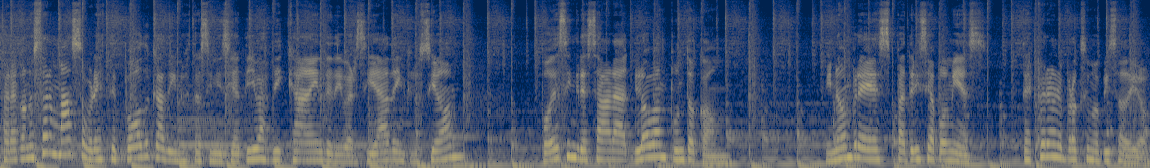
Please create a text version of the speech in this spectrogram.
Para conocer más sobre este podcast y nuestras iniciativas Be Kind de diversidad e inclusión, podés ingresar a globan.com. Mi nombre es Patricia Pomies. Te espero en el próximo episodio.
